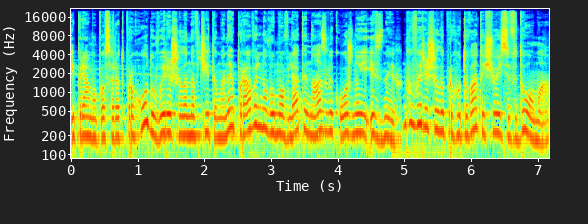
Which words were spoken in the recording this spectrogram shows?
і прямо посеред проходу вирішила навчити мене правильно вимовляти назви кожної із них. Ми вирішили приготувати щось вдома.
